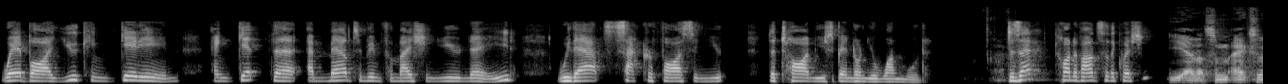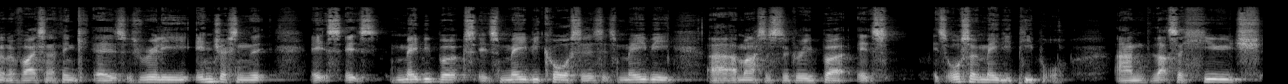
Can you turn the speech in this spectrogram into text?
whereby you can get in and get the amount of information you need without sacrificing you, the time you spend on your one wood. Does that kind of answer the question? Yeah, that's some excellent advice, and I think it's, it's really interesting that it's it's maybe books, it's maybe courses, it's maybe uh, a master's degree, but it's it's also maybe people, and that's a huge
